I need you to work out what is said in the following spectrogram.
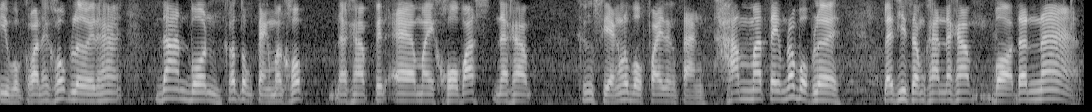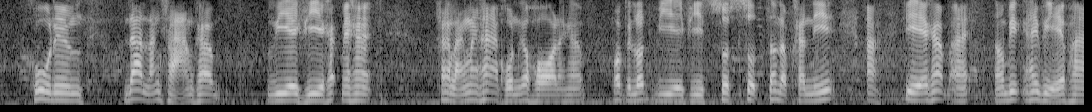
มีอุปกรณ์ให้ครบเลยนะฮะ ด้านบนก็ตกแต่งมาครบนะครับ เป็น Air Microbus นะครับ เครื่องเสียงระบบไฟต่างๆทำมาเต็มระบบเลย และที่สำคัญนะครับ เบาะด้านหน้าคู่หนึ่ง ด้านหลัง3ครับ VIP ครับไหมฮะ ข้างหลังนั่ง5คนก็พอนะครับ เพราะเป็นรถ VIP สุดๆสำหรับคันนี้อะพี่เอครับอะน้องบิ๊กให้พี่เอพา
